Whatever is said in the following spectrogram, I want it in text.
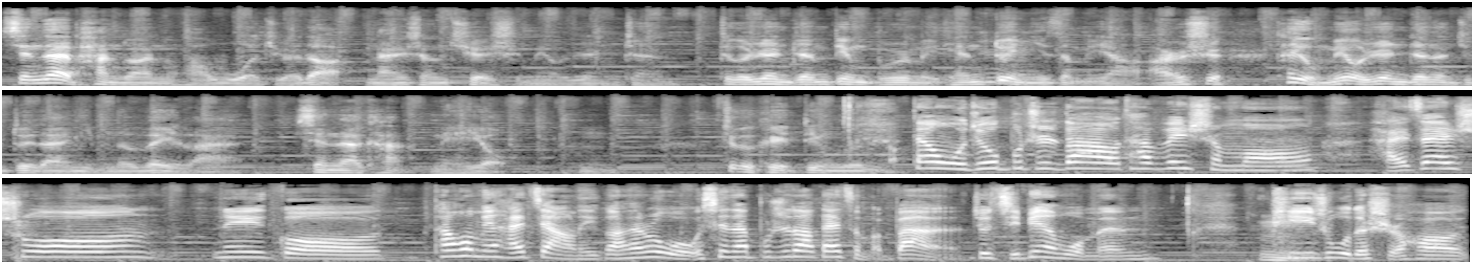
现在判断的话，我觉得男生确实没有认真。这个认真并不是每天对你怎么样，而是他有没有认真的去对待你们的未来。现在看没有，嗯，这个可以定论的。但我就不知道他为什么还在说那个，他后面还讲了一个，他说我我现在不知道该怎么办，就即便我们。批注的时候，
